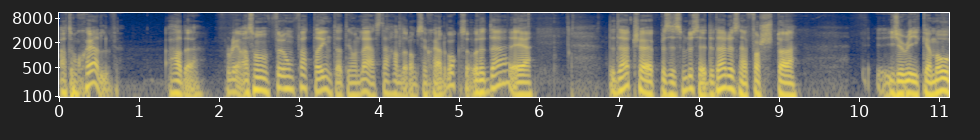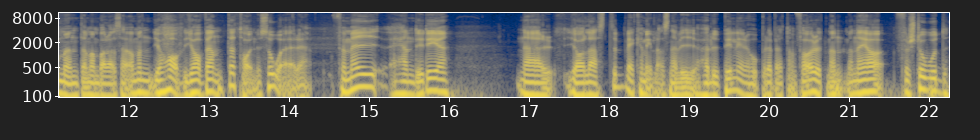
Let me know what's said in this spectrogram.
att hon själv hade problem. Alltså hon, för hon fattade inte att det hon läste handlade om sig själv också. Och det där är, det där tror jag, precis som du säger, det där är sån här första eureka moment där man bara säger, ja men jag har, jag har väntat ett tag nu, så är det. För mig hände ju det när jag läste med Camilla, alltså när vi höll utbildningar ihop, och det berättade om förut, men, men när jag förstod,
